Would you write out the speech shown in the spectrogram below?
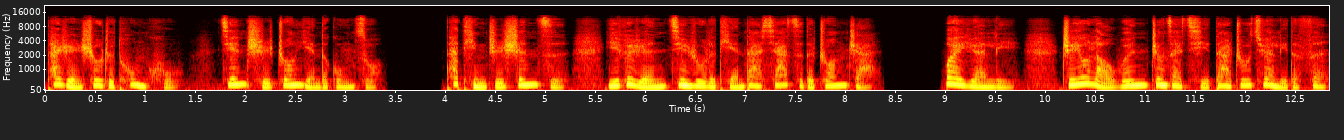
他忍受着痛苦，坚持庄严的工作。他挺直身子，一个人进入了田大瞎子的庄宅。外院里只有老温正在起大猪圈里的粪，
